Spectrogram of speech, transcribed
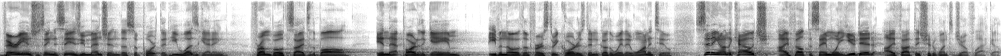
very interesting to see, as you mentioned, the support that he was getting from both sides of the ball in that part of the game, even though the first three quarters didn't go the way they wanted to. Sitting on the couch, I felt the same way you did. I thought they should have went to Joe Flacco.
